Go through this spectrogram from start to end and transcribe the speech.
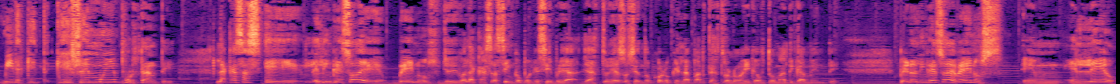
Mira, que, eso es muy importante. La casa, eh, el ingreso de Venus, yo digo la casa 5 porque siempre ya, estoy asociando con lo que es la parte astrológica automáticamente. Pero el ingreso de Venus en, Leo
